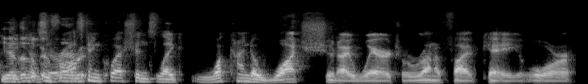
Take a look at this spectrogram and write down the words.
Yeah, they're they're asking questions like, what kind of watch should I wear to run a 5K? Or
